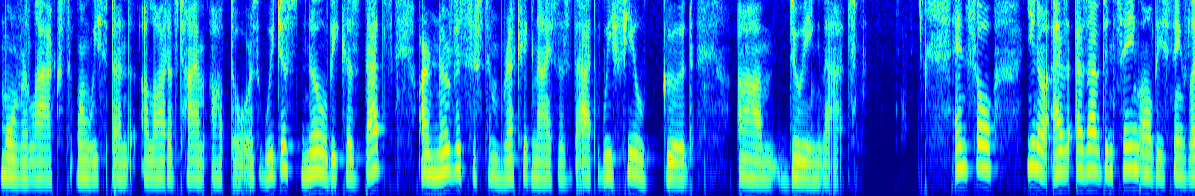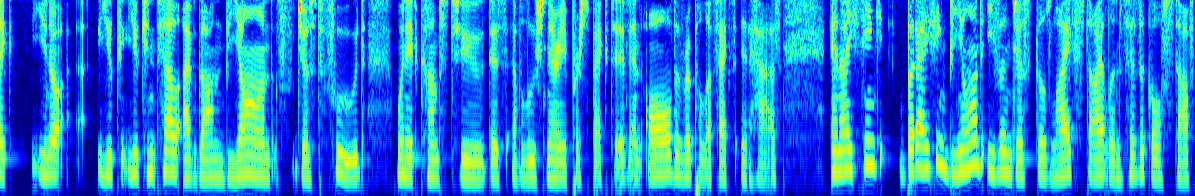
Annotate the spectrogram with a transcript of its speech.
more relaxed when we spend a lot of time outdoors. We just know because that's our nervous system recognizes that. We feel good um, doing that. And so, you know, as, as I've been saying all these things, like, you know, you, you can tell I've gone beyond just food when it comes to this evolutionary perspective and all the ripple effects it has. And I think, but I think beyond even just the lifestyle and physical stuff,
